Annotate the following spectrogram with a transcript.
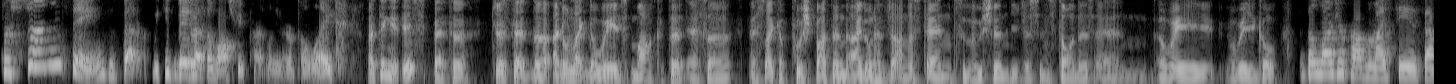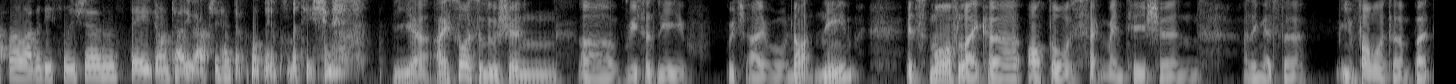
for certain things it's better. We can debate about the Wall Street part later, but like I think it is better. Just that the I don't like the way it's marketed as a as like a push button. I don't have to understand solution. You just install this and away away you go. The larger problem I see is that for a lot of these solutions, they don't tell you actually how difficult the implementation is. Yeah, I saw a solution uh, recently which I will not name. It's more of like a auto segmentation. I think that's the informal term, but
